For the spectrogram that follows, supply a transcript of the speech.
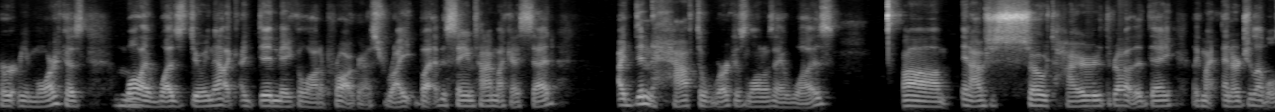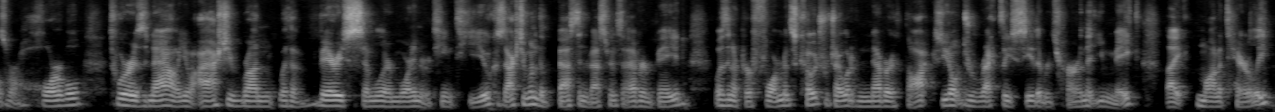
hurt me more because mm-hmm. while I was doing that, like I did make a lot of progress, right? But at the same time, like I said, I didn't have to work as long as I was um, and I was just so tired throughout the day. Like my energy levels were horrible. To whereas now, you know, I actually run with a very similar morning routine to you because actually one of the best investments I ever made was in a performance coach, which I would have never thought because you don't directly see the return that you make like monetarily.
